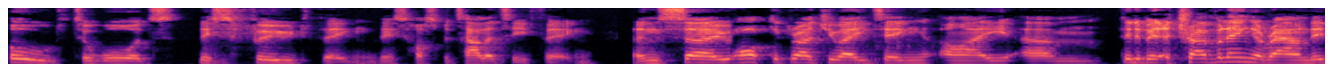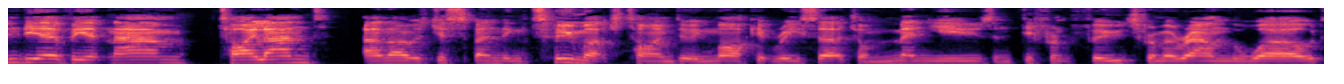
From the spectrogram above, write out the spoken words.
pulled towards this food thing, this hospitality thing. And so after graduating, I um, did a bit of traveling around India, Vietnam, Thailand, and I was just spending too much time doing market research on menus and different foods from around the world.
